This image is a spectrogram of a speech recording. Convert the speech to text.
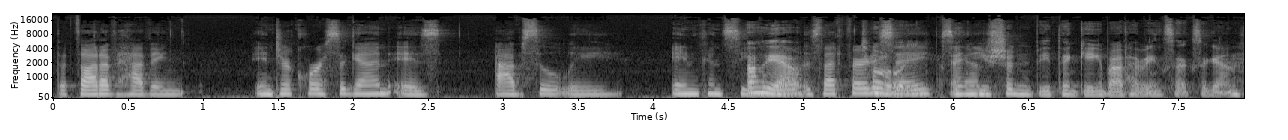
The thought of having intercourse again is absolutely inconceivable. Oh, yeah. Is that fair totally. to say? And you shouldn't be thinking about having sex again.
